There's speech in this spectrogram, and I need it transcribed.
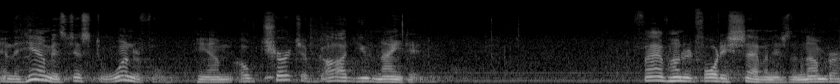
And the hymn is just a wonderful hymn, O Church of God United. 547 is the number.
